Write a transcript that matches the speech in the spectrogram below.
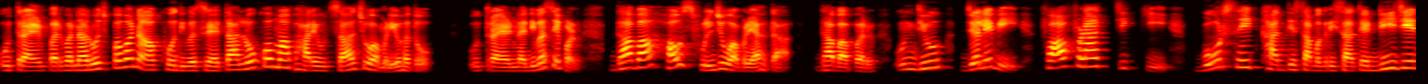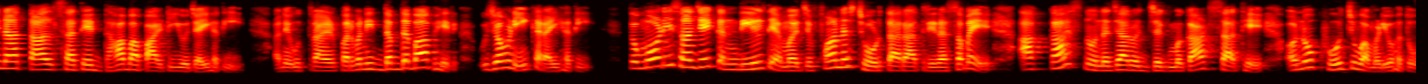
ઉત્તરાયણ પર્વના રોજ પવન આખો દિવસ રહેતા લોકોમાં ભારે ઉત્સાહ જોવા મળ્યો હતો. ઉત્તરાયણના દિવસે પણ ધાબા હાઉસફુલ જોવા મળ્યા હતા. ધાબા પર ઊંધિયું, જલેબી, ફાફડા, ચીક્કી, બોર સહિત ખાદ્ય સામગ્રી સાથે ડીજેના તાલ સાથે ધાબા પાર્ટી યોજાઈ હતી અને ઉત્તરાયણ પર્વની દબદબાભેર ઉજવણી કરાઈ હતી. તો મોડી સાંજે કંદીલ તેમજ ફાનસ છોડતા રાત્રિના સમયે આકાશનો નજારો ઝગમગાટ સાથે અનોખો જોવા મળ્યો હતો.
